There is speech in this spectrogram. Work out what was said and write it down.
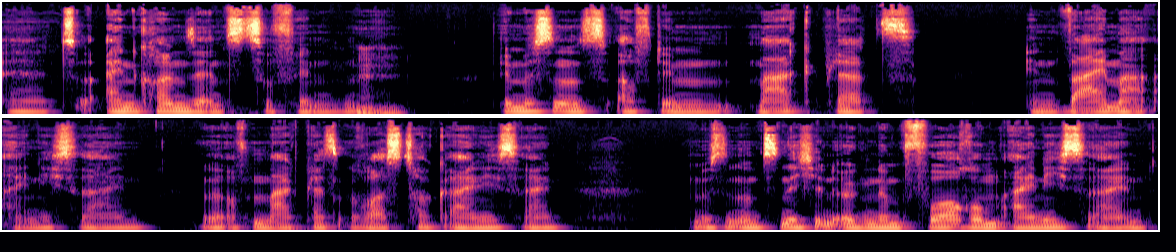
äh, einen Konsens zu finden. Mhm. Wir müssen uns auf dem Marktplatz in Weimar einig sein, oder auf dem Marktplatz in Rostock einig sein. Wir müssen uns nicht in irgendeinem Forum einig sein,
